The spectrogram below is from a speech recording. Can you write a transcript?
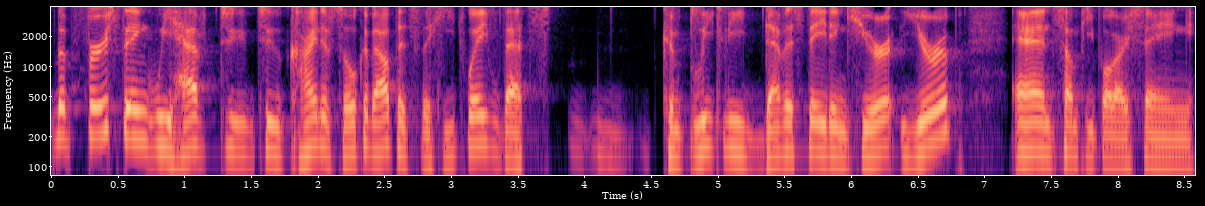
the first thing we have to to kind of talk about it's the heat wave that's completely devastating Europe. And some people are saying,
